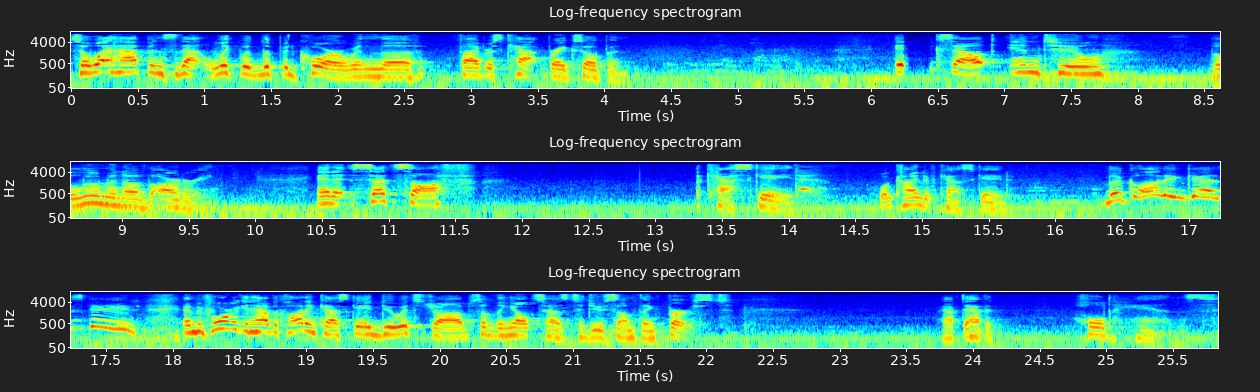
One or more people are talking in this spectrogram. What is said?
So what happens to that liquid lipid core when the fibrous cap breaks open? It leaks out into the lumen of the artery and it sets off a cascade. What kind of cascade? The clotting cascade. And before we can have the clotting cascade do its job, something else has to do something first. We have to have it hold hands.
